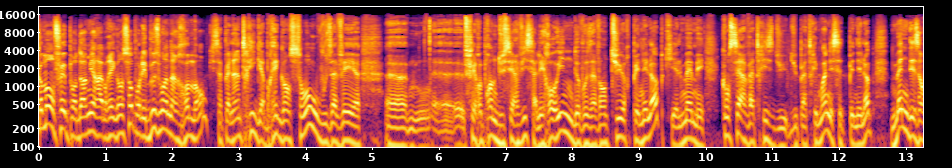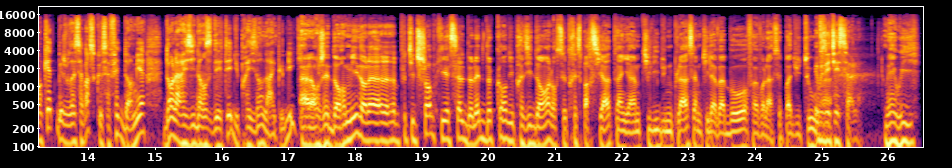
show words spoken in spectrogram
comment on fait pour dormir à Brégançon pour les besoins d'un roman qui s'appelle Intrigue à Brégançon où vous avez euh, euh, fait reprendre du service à l'héroïne de vos aventures, Pénélope, qui elle-même est conservatrice du, du patrimoine et cette Pénélope mène des enquêtes. Mais je voudrais savoir ce que ça fait de dormir dans la résidence d'été du président de la République. Alors j'ai dormi dans la petite chambre qui est celle de l'aide de camp du président. Alors c'est très spartiate. hein. Il y a un petit lit d'une place, un petit lavabo. Enfin voilà, c'est pas du tout. Et vous euh, étiez seul. Mais oui.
